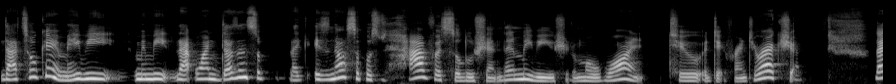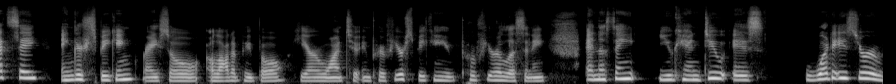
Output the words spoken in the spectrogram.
That's okay. Maybe maybe that one doesn't like is not supposed to have a solution. Then maybe you should move on to a different direction let's say English speaking, right? So a lot of people here want to improve your speaking, improve your listening. And the thing you can do is what is your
